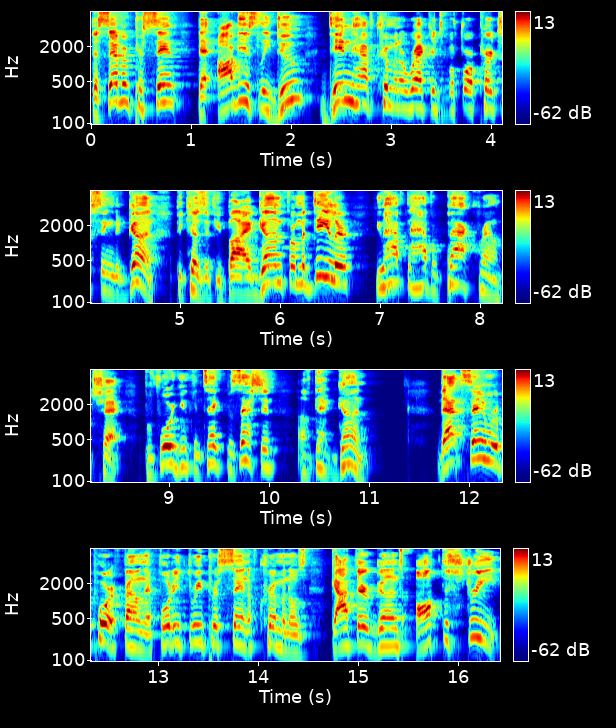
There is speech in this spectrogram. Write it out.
The 7% that obviously do didn't have criminal records before purchasing the gun because if you buy a gun from a dealer, you have to have a background check before you can take possession of that gun. That same report found that 43% of criminals got their guns off the street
